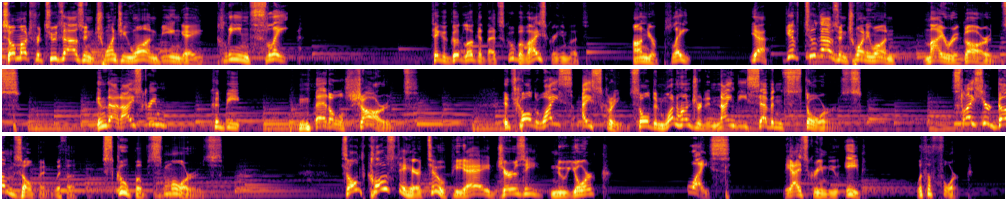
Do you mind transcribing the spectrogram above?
So much for 2021 being a clean slate. Take a good look at that scoop of ice cream that's on your plate. Yeah, give 2021 my regards. In that ice cream could be metal shards. It's called Weis Ice Cream, sold in 197 stores. Slice your gums open with a scoop of s'mores. Sold close to here, too PA, Jersey, New York. Weis, the ice cream you eat with a fork.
